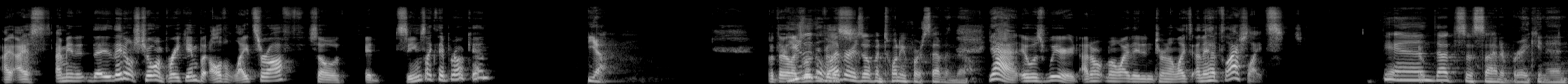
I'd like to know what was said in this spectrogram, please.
I I, I mean they, they don't show them break in, but all the lights are off, so it seems like they broke in. Yeah. But they're like Usually the looking library is open 24 7, though. Yeah, it was weird. I don't know why they didn't turn on lights, and they had flashlights. Yeah, that's a sign of breaking in.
